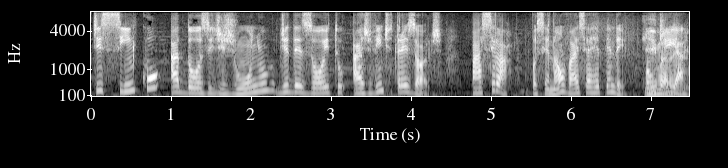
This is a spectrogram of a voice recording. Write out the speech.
de 5 a 12 de junho, de 18 às 23 horas. Passe lá, você não vai se arrepender. Que Bom maravilha. dia.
